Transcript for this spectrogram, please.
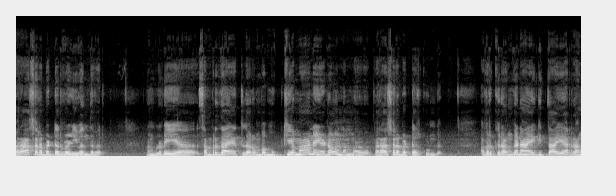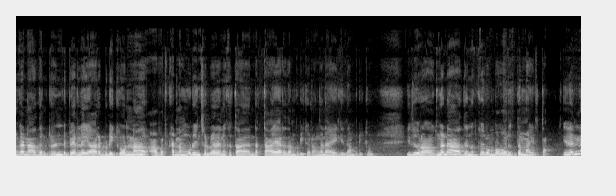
பராசர பட்டர் வழி வந்தவர். நம்மளுடைய சம்பிரதாயத்தில் ரொம்ப முக்கியமான இடம் நம்ம பராசர பட்டருக்கு உண்டு. அவருக்கு ரங்கநாயகி தாயார் ரங்கநாதன். ரெண்டு பேரில் யாரை பிடிக்கும்னா அவர் கண்ண மூடின்னு சொல்லுவார் எனக்கு தா அந்த தாயாரை தான் பிடிக்கும் ரங்கநாயகி தான் பிடிக்கும். இது ஒரு ரங்கநாதனுக்கு ரொம்ப வருத்தமாயிருத்தான். இது என்ன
